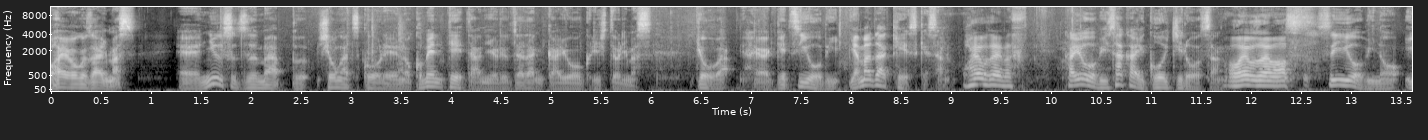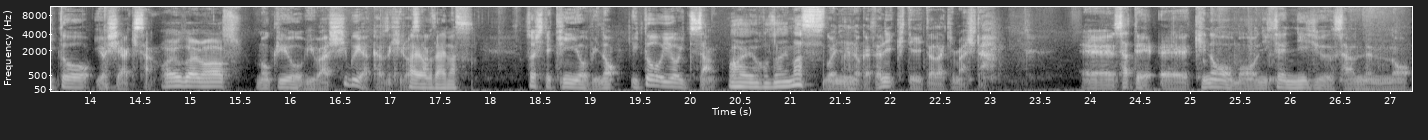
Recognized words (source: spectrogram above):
おはようございます、えー、ニュースズームアップ正月恒例のコメンテーターによる座談会をお送りしております。今日は月曜日山田圭介さん。おはようございます。火曜日酒井光一郎さん。おはようございます。水曜日の伊藤義明さん。おはようございます。木曜日は渋谷和弘さん。おはようございます。そして金曜日の伊藤洋一さん。おはようございます。5人の方に来ていただきましたえー、さて、えー、昨日も2023年の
